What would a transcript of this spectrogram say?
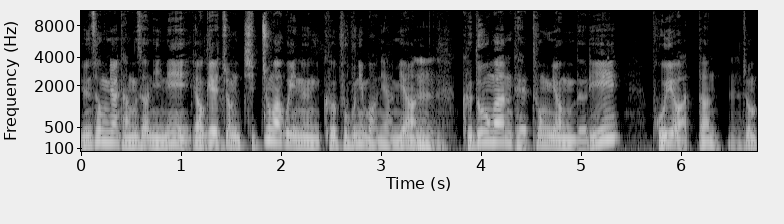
윤석열 당선인이 여기에 음. 좀 집중하고 있는 그 부분이 뭐냐면 음. 그동안 대통령들이 보여왔던 음. 좀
